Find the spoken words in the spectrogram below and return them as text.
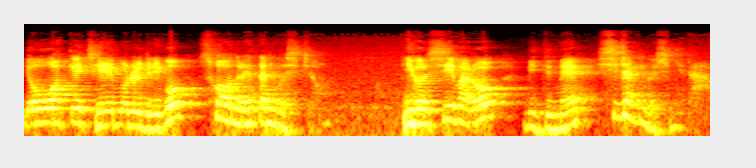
여호와께 제물을 드리고 서원을 했다는 것이죠. 이것이 바로 믿음의 시작인 것입니다.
